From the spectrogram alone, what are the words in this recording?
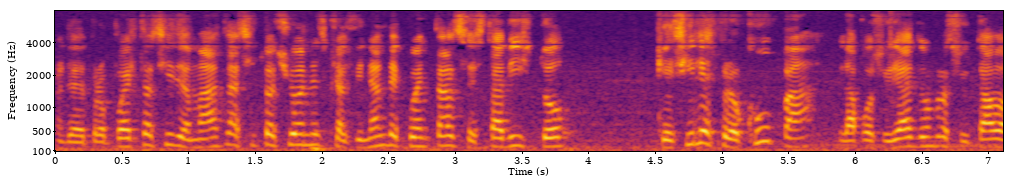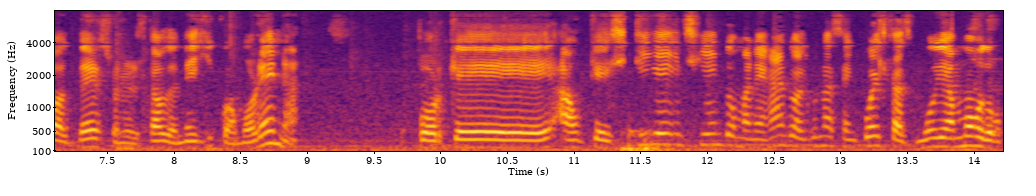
de propuestas y demás, las situaciones que al final de cuentas está visto que sí les preocupa la posibilidad de un resultado adverso en el Estado de México a Morena, porque aunque siguen siendo manejando algunas encuestas muy a modo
